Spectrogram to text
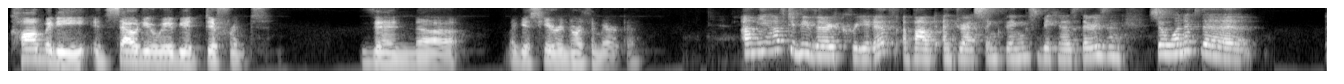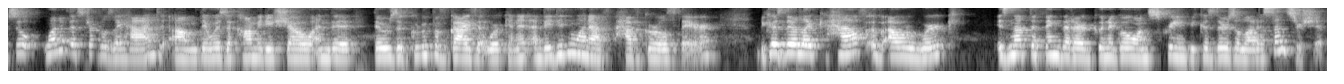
comedy in Saudi Arabia different than uh, I guess here in North America? Um, you have to be very creative about addressing things because there isn't. So one of the, so one of the struggles they had, um, there was a comedy show and the there was a group of guys that work in it, and they didn't want to have, girls there because they're like half of our work is not the thing that are going to go on screen because there's a lot of censorship.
